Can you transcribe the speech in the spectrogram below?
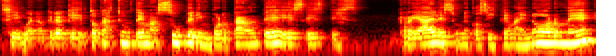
Sí, bueno, creo que tocaste un tema súper importante. Es, es, es real, es un ecosistema enorme,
